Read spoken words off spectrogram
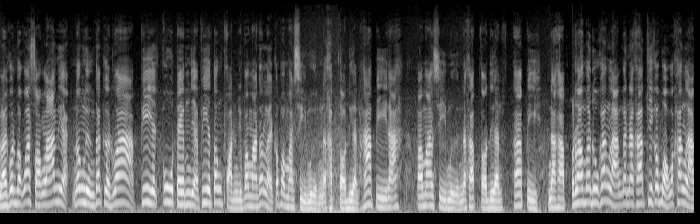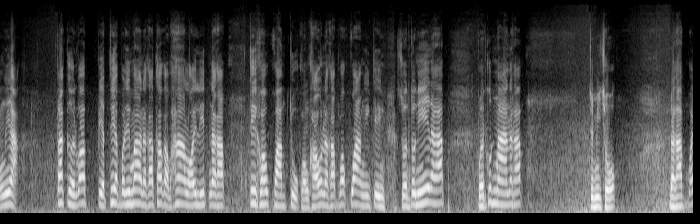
หลายคนบอกว่า 2 ล้านเนี่ยน้องหนึ่งถ้าเกิดว่าพี่จะกู้เต็มเนี่ยพี่จะต้องผ่อนอยู่ประมาณเท่าไหร่ก็ประมาณ 40,000นะครับต่อเดือน 5 ปีนะ ประมาณ 40,000นะครับต่อเดือน 5 ปีนะครับเรามาดูข้างหลังกันนะครับ ที่เขาบอกว่าข้างหลังเนี่ยถ้าเกิดว่าเปรียบเทียบปริมาตรนะครับเท่ากับ 500 ลิตรนะครับ ที่เขาความจุของเขานะครับก็กว้างจริง ๆ ส่วนตัวนี้นะครับ เปิดขึ้นมานะครับ จะมีโชคนะครับ ไว้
